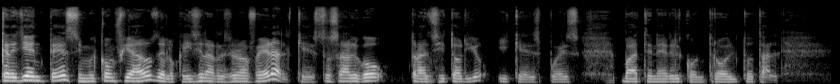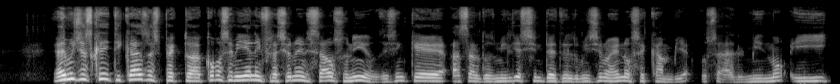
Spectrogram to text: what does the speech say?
creyentes y muy confiados de lo que dice la Reserva Federal, que esto es algo transitorio y que después va a tener el control total. Hay muchas críticas respecto a cómo se mide la inflación en Estados Unidos. Dicen que hasta el 2010, desde el 2019 no se cambia, o sea, el mismo, y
